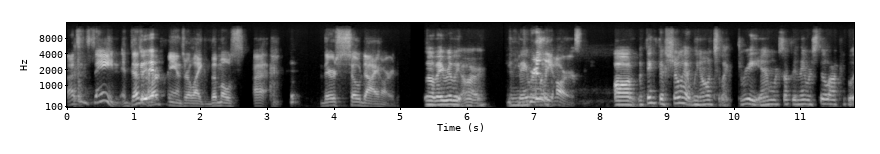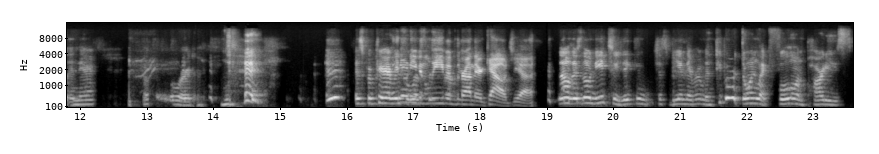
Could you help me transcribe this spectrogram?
That's insane. And Desert Yeah. Heart fans are like the most, uh, they're so diehard. No, they really are. And They they were really like, are. um, I think the show had went on to like 3 a.m. or something. They were still a lot of people in there. Oh, Lord. it's preparing They me for don't even leave if they're on their couch. Yeah. No, there's no need to. They can just be in their room. And people were throwing like full on parties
